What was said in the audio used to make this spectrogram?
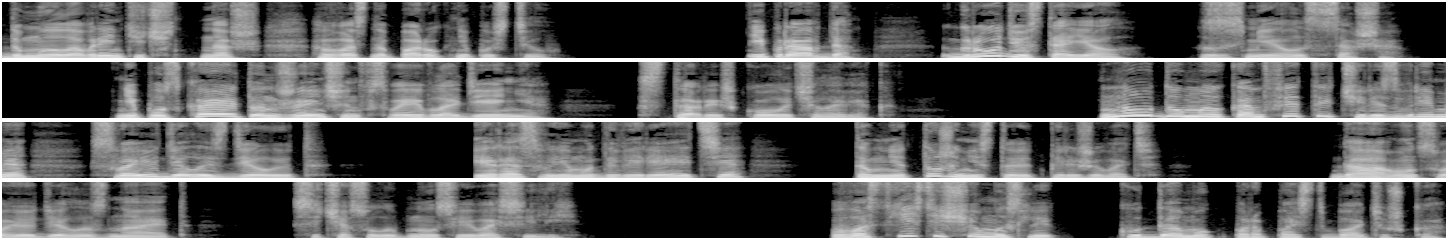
Думаю, Лаврентич наш вас на порог не пустил. И правда, грудью стоял, засмеялась Саша. Не пускает он женщин в свои владения. Старой школы человек. Ну, думаю, конфеты через время свое дело сделают. И раз вы ему доверяете, то мне тоже не стоит переживать. Да, он свое дело знает. Сейчас улыбнулся и Василий. У вас есть еще мысли, Куда мог пропасть батюшка?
